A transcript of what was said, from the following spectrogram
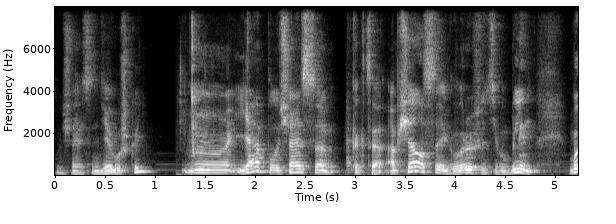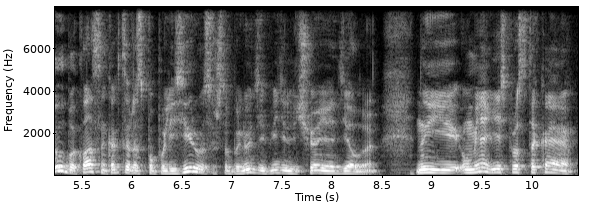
получается, девушкой, э, я, получается, как-то общался и говорю, что, типа, блин, было бы классно как-то распопуляризироваться, чтобы люди видели, что я делаю. Ну и у меня есть просто такая,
